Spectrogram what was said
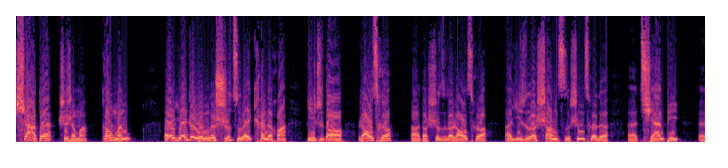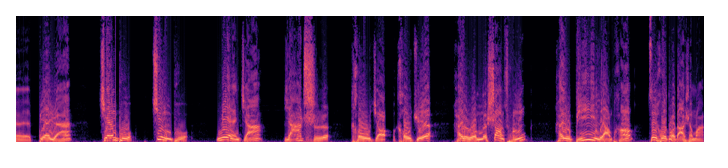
下端是什么肛门？而沿着我们的食指来看的话，一直到桡侧啊，到食指的桡侧啊，一直到上指身侧的呃前臂呃边缘、肩部、颈部、面颊、牙齿、口角、口诀，还有我们的上唇，还有鼻翼两旁，最后到达什么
